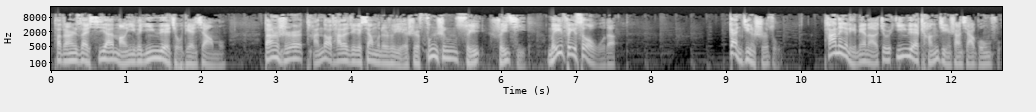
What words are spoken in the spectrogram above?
他当时在西安忙一个音乐酒店项目。当时谈到他的这个项目的时候，也是风生水水起、眉飞色舞的，干劲十足。他那个里面呢，就是音乐场景上下功夫，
